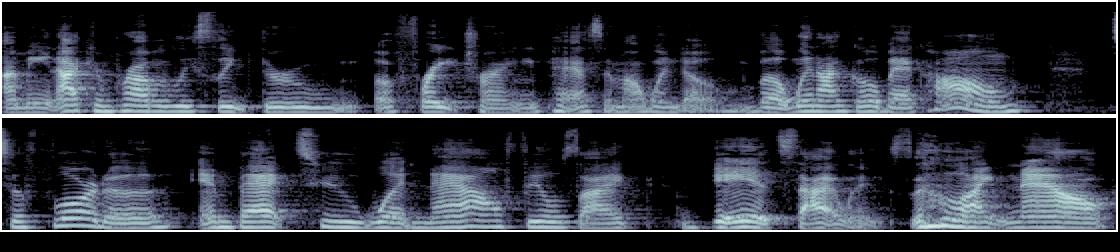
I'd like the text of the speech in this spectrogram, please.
I mean, I can probably sleep through a freight train passing my window. But when I go back home to Florida and back to what now feels like dead silence, like now,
